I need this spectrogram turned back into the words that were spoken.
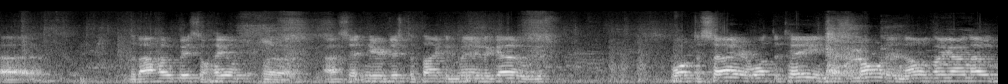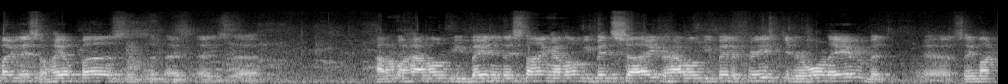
Uh, but I hope this will help. Uh, I sat here just a thinking a minute ago, just what to say or what to tell you this morning. The only thing I know is maybe this will help us as, as uh, I don't know how long you've been in this thing, how long you've been saved, or how long you've been a Christian or whatever, but uh, it seems like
